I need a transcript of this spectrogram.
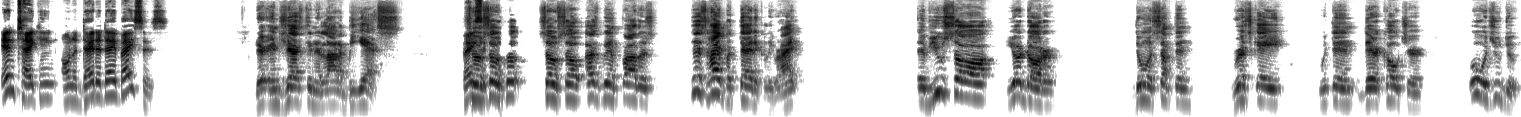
intaking on a day-to-day basis. they're ingesting a lot of bs So, so, so, so, so, us being fathers, just hypothetically, right? If you saw your daughter doing something risque within their culture, what would you do?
